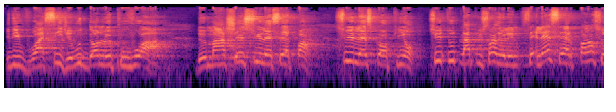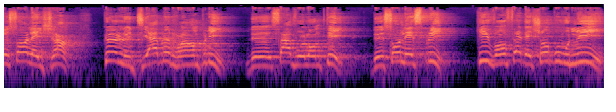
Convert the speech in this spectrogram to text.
Il dit, voici, je vous donne le pouvoir de marcher sur les serpents, sur les scorpions, sur toute la puissance de l'ennemi. Les serpents, ce sont les gens que le diable remplit de sa volonté, de son esprit, qui vont faire des choses pour vous nuire.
